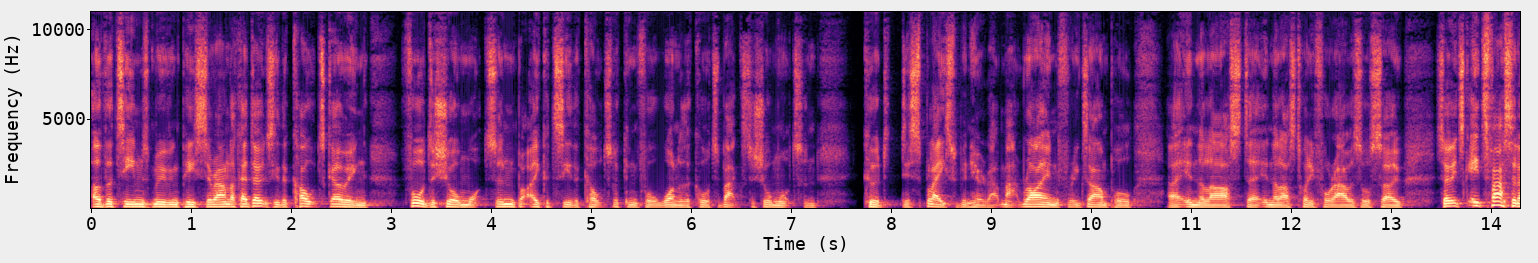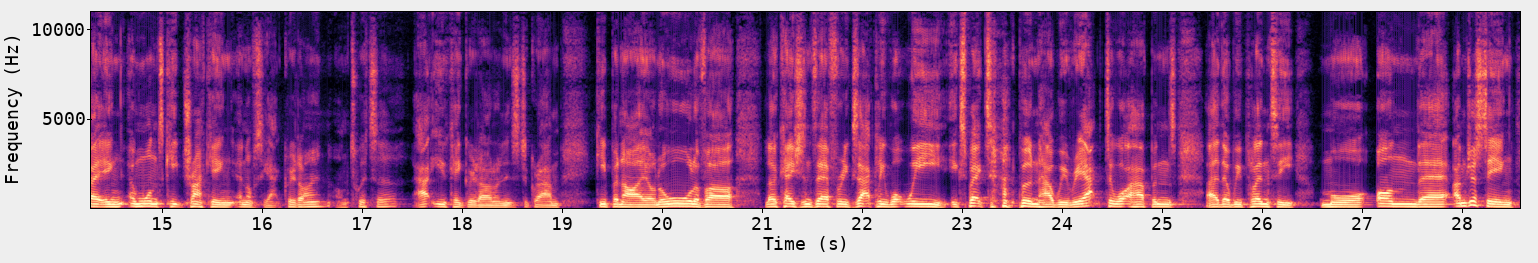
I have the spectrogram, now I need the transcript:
other teams moving pieces around? Like I don't see the Colts going for Deshaun Watson, but I could see the Colts looking for one of the quarterbacks Deshaun Watson could displace. We've been hearing about Matt Ryan, for example, uh, in the last uh, in the last 24 hours or so. So it's it's fascinating and one to keep tracking. And obviously at Gridiron on Twitter, at UK Gridiron on Instagram. Keep an eye on all of our locations there for exactly what we expect to happen, how we react to what happens. Uh, there'll be plenty more on there. I'm just seeing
